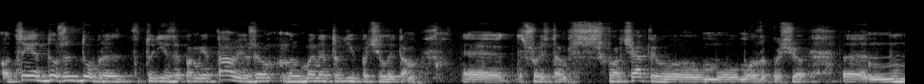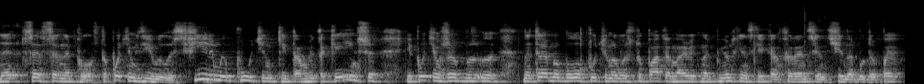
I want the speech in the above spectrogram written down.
Оце я дуже добре тоді запам'ятав, і вже в мене тоді почали там е, щось там шкварчати в, мозку, що е, не, це все непросто. Потім з'явились фільми Путінки там і таке інше. І потім вже не треба було Путіну виступати навіть на Мюнхенській конференції чи на Будапештській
